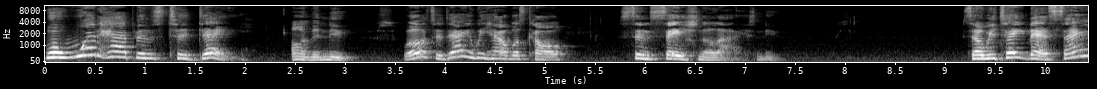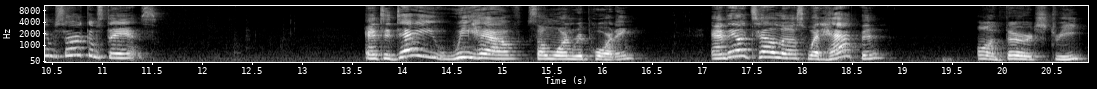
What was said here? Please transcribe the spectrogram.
Well, what happens today on the news? Well, today we have what's called sensationalized news. So we take that same circumstance, and today we have someone reporting, and they'll tell us what happened on 3rd Street,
